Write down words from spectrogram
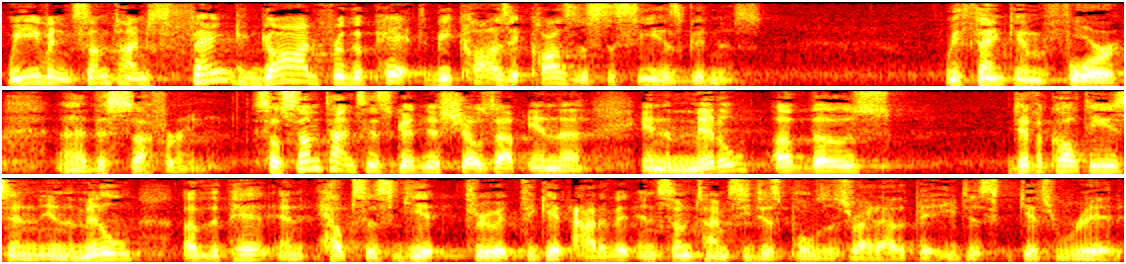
We even sometimes thank God for the pit because it caused us to see His goodness. We thank Him for uh, the suffering. So sometimes His goodness shows up in the in the middle of those difficulties and in the middle of the pit and helps us get through it to get out of it. And sometimes he just pulls us right out of the pit. He just gets rid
